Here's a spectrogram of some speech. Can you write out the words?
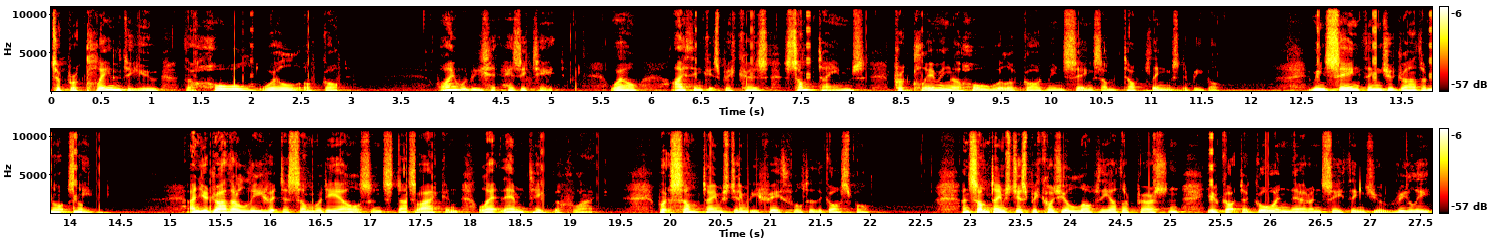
to proclaim to you the whole will of God. Why would we hesitate? Well, I think it's because sometimes proclaiming the whole will of God means saying some tough things to people. It means saying things you'd rather not say. And you'd rather leave it to somebody else and stand back and let them take the flak. But sometimes just be faithful to the gospel and sometimes just because you love the other person, you've got to go in there and say things you really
